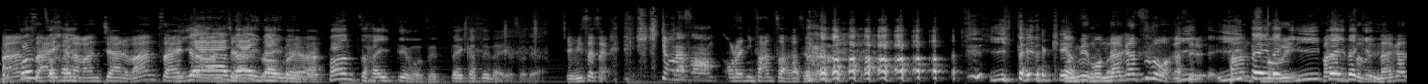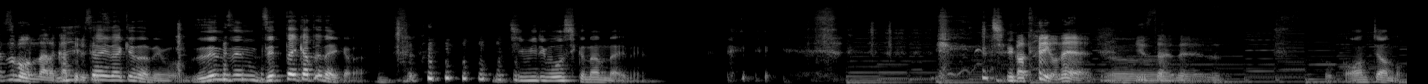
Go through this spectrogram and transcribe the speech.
パンツ履いたら履ワンチャンある。ワンツ履いいたらワンチャンあるぞ。ないないないパンツ履いても絶対勝てないよそりゃで水谷さん卑怯だぞ俺にパンツ履かせる 言いたいだけやんもう長ズボン履かせる。言いパンたいだけ言いたいだけ。長ズボンなら勝てる。言いたいだけなのよもう。全然絶対勝てないから。1ミリも惜しくなんないのよ。勝てるよねうん。水谷ねかワンチャンあんのか。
